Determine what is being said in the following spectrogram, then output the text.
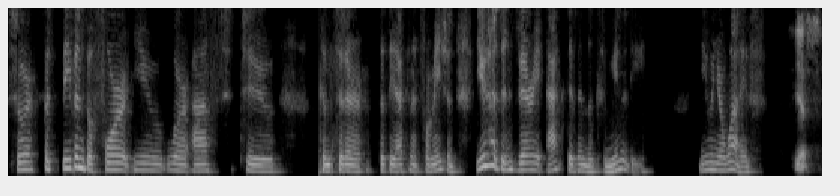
Sure, but even before you were asked to consider the diaconate formation, you had been very active in the community. You and your wife. Yes,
